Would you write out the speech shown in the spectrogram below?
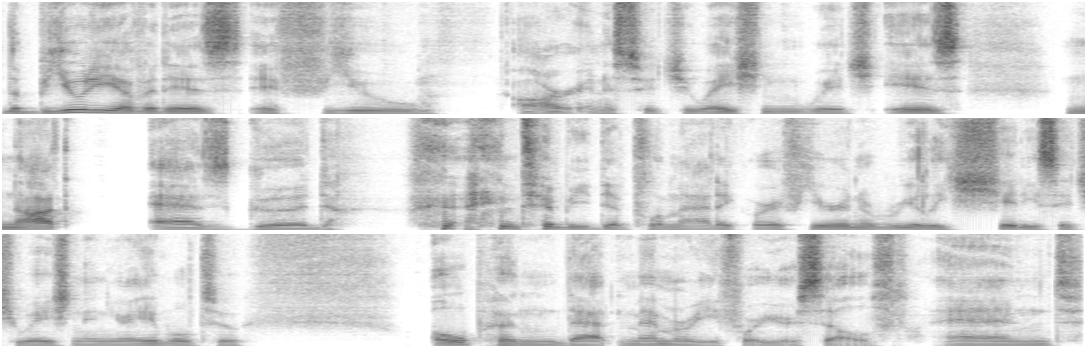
the beauty of it is, if you are in a situation which is not as good to be diplomatic, or if you're in a really shitty situation and you're able to open that memory for yourself and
